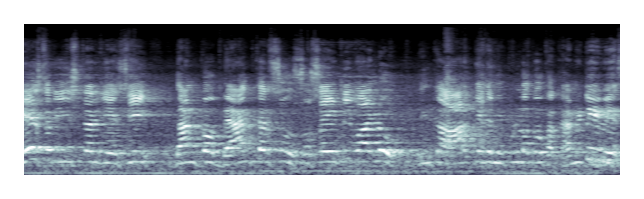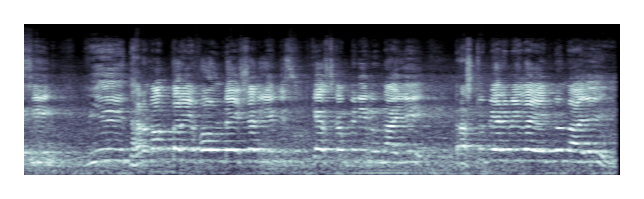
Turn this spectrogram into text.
కేసు రిజిస్టర్ చేసి దాంట్లో బ్యాంకర్స్ సొసైటీ వాళ్ళు ఇంకా ఆర్థిక నిపుణులతో ఒక కమిటీ వేసి ఈ ధర్మంతరి ఫౌండేషన్ ఎన్ని సూట్ కేస్ కంపెనీలు ఉన్నాయి. ట్రస్ట్ పేరు మీద ఎన్నున్నాయి.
